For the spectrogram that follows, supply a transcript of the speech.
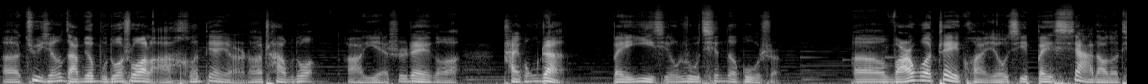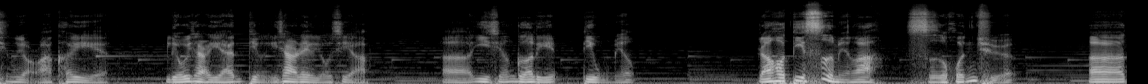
呃，剧情咱们就不多说了啊，和电影呢差不多啊，也是这个太空站被异形入侵的故事。呃，玩过这款游戏被吓到的听友啊，可以留一下言，顶一下这个游戏啊。呃，异形隔离第五名，然后第四名啊，死魂曲，呃，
